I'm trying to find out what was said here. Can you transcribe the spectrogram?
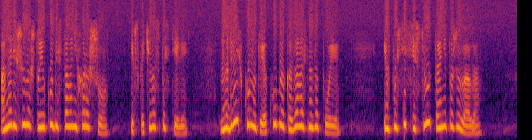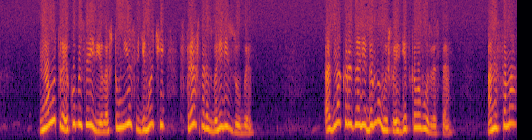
Она решила, что Якобе стало нехорошо, и вскочила с постели. Но дверь в комнату Якобы оказалась на запоре, и впустить сестру та не пожелала. На утро Якоба заявила, что у нее среди ночи страшно разболелись зубы. Однако Розалия давно вышла из детского возраста. Она сама,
